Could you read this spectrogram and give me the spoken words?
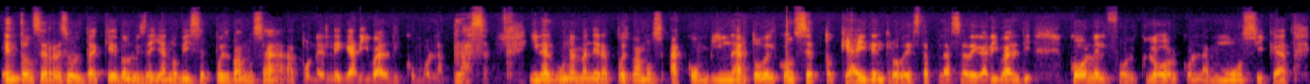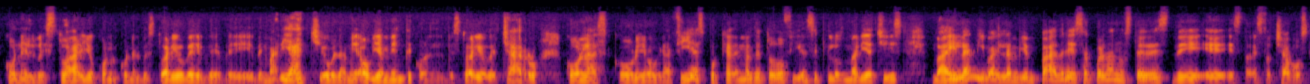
Entonces resulta que don Luis de Llano dice, pues vamos a ponerle Garibaldi como la plaza y de alguna manera pues vamos a combinar todo el concepto que hay dentro de esta plaza de Garibaldi con el folclore, con la música, con el vestuario, con, el vestuario de, de, mariachi, obviamente con el vestuario de charro, con las coreografías, porque además de todo, fíjense que los mariachis bailan y bailan bailan bien padres. ¿Se acuerdan ustedes de eh, estos chavos?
